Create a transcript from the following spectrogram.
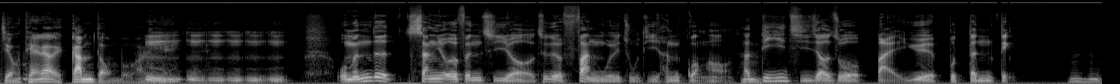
众听了会感动无？嗯嗯嗯嗯嗯嗯，我们的三又二分之一哦，这个范围主题很广哦。它第一集叫做“百月不登顶”。嗯嗯，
